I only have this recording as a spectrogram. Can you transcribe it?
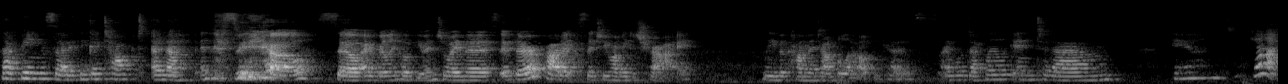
that being said, I think I talked enough in this video. So I really hope you enjoy this. If there are products that you want me to try, leave a comment down below because I will definitely look into them. And yeah,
